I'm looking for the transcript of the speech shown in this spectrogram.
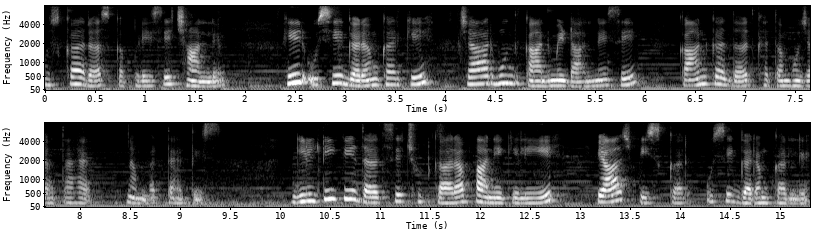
उसका रस कपड़े से छान लें। फिर उसे गर्म करके चार बूंद कान में डालने से कान का दर्द खत्म हो जाता है, नंबर तैतीस। गिल्टी के दर्द से छुटकारा पाने के लिए प्याज पीसकर उसे गर्म कर लें।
